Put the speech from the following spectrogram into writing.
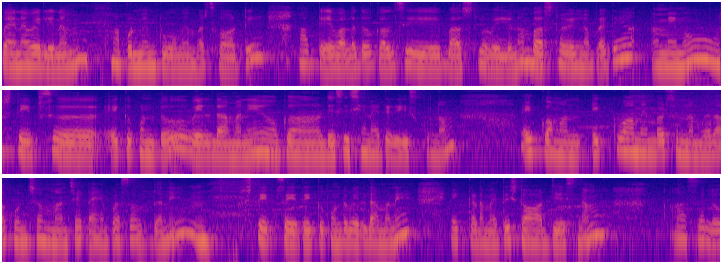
పైన వెళ్ళినాం. అప్పుడు మేము టూ మెంబర్స్ కాబట్టి. అక్కయ్య వాళ్ళతో కలిసి బస్సులో వెళ్ళినాం. బస్సులో వెళ్ళినప్పుడు అయితే మేము స్టెప్స్ ఎక్కుకుంటూ వెళ్దామని ఒక డెసిషన్ అయితే తీసుకున్నాం. ఎక్కువ మంది ఎక్కువ మెంబర్స్ ఉన్నాం కదా కొంచెం మంచిగా టైంపాస్ అవుద్దని స్టెప్స్ అయితే ఎక్కుకుంటూ వెళ్దామని ఎక్కడమైతే స్టార్ట్ చేసినాం. అసలు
